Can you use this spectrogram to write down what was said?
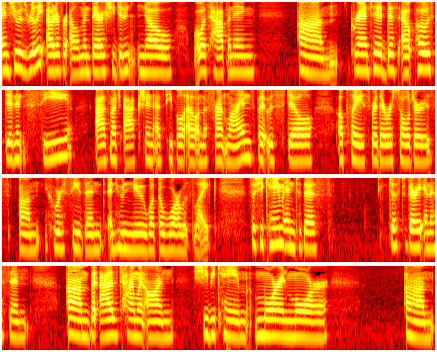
and she was really out of her element there. She didn't know what was happening. Um, granted, this outpost didn't see as much action as people out on the front lines, but it was still a place where there were soldiers um, who were seasoned and who knew what the war was like. So she came into this just very innocent. Um, but as time went on, she became more and more um,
